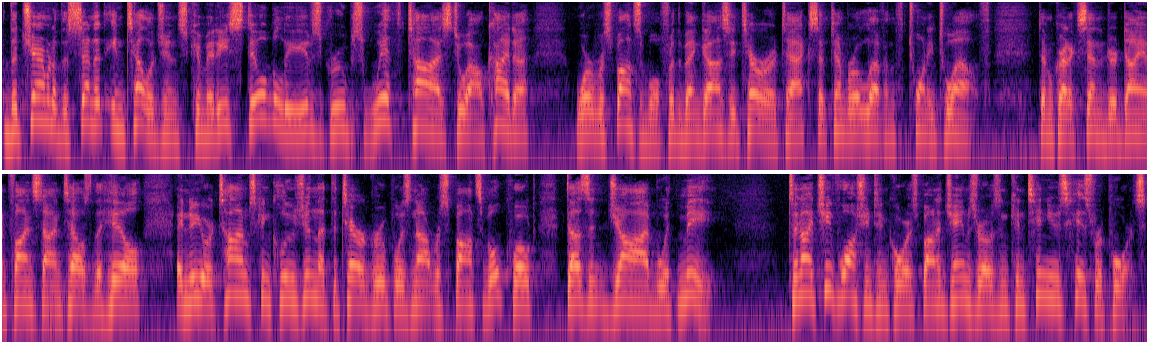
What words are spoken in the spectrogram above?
The chairman of the Senate Intelligence Committee still believes groups with ties to Al Qaeda were responsible for the Benghazi terror attack September 11, 2012. Democratic Senator Dianne Feinstein tells The Hill a New York Times conclusion that the terror group was not responsible, quote, doesn't jibe with me. Tonight, Chief Washington correspondent James Rosen continues his reports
